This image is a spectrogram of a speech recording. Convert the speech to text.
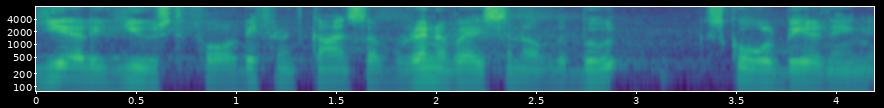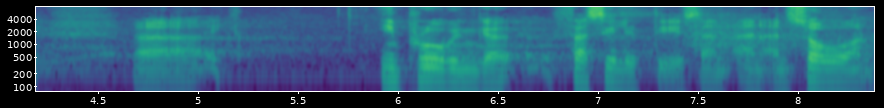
yearly used for different kinds of renovation of the school building, uh, improving uh, facilities and, and, and, so on,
